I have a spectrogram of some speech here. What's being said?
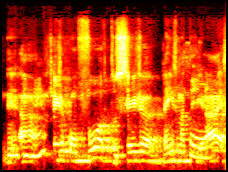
né? A, uhum. seja conforto, seja bens materiais.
